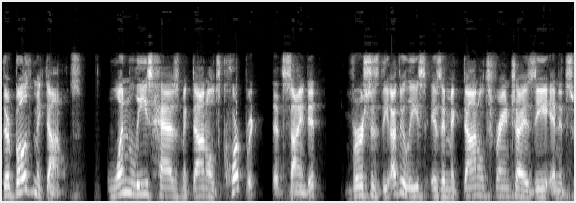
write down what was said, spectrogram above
they're both McDonald's. One lease has McDonald's corporate that signed it, versus the other lease is a McDonald's franchisee and it's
